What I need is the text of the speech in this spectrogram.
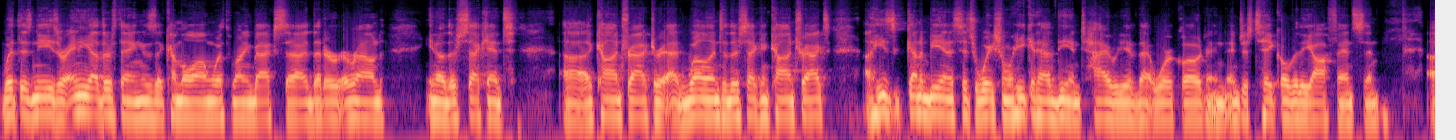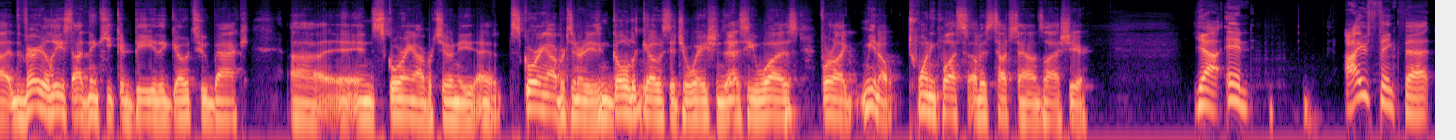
with his knees or any other things that come along with running backs uh, that are around, you know, their second uh, contract or at well into their second contract, uh, he's going to be in a situation where he could have the entirety of that workload and, and just take over the offense. And uh, at the very least, I think he could be the go-to back uh, in scoring opportunity, uh, scoring opportunities and goal to go situations as he was for like you know twenty plus of his touchdowns last year. Yeah, and I think that,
